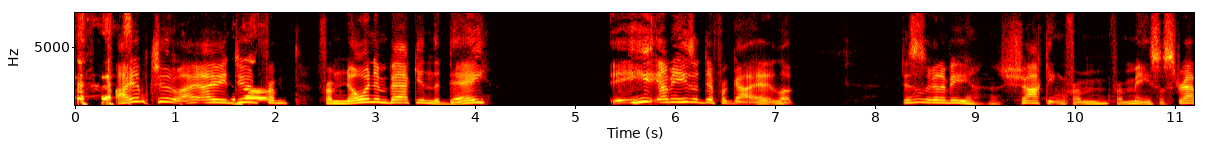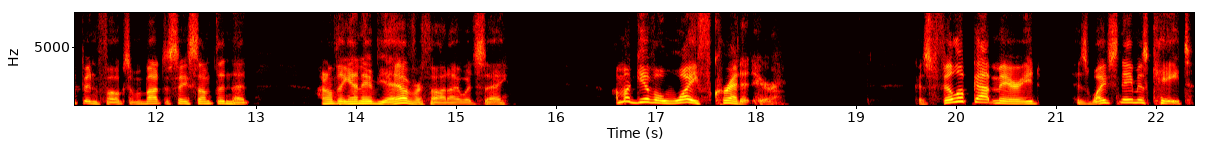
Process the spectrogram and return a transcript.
I am too. I, I mean, dude, know? from from knowing him back in the day, he. I mean, he's a different guy. Look, this is going to be shocking from from me. So strap in, folks. I'm about to say something that I don't think any of you ever thought I would say. I'm gonna give a wife credit here because Philip got married. His wife's name is Kate,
